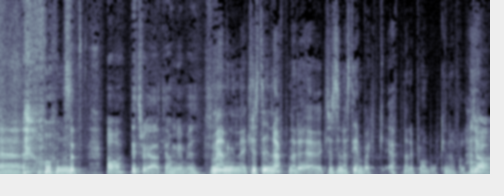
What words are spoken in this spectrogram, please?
Eh, och, Så att, ja, det tror jag att jag har med mig. Men Kristina öppnade, Kristina Stenbeck öppnade plånboken i alla fall här. Ja,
